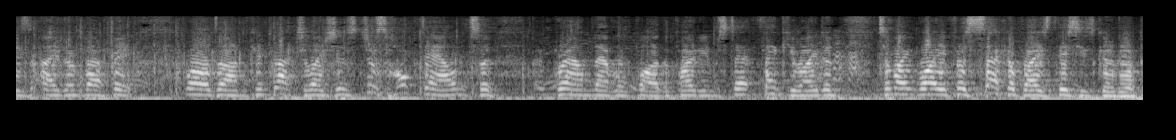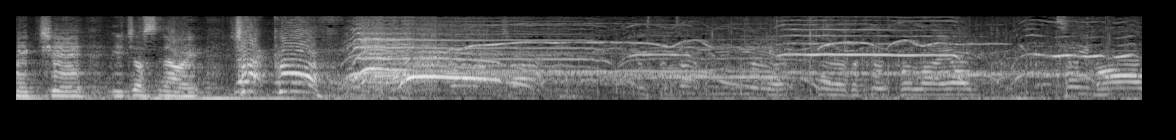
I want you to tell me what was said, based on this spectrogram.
is Aiden Moffat. Well done, congratulations. Just hop down to ground level by the podium step. Thank you, Aiden, to make way for second place. This is going to be a big cheer, you just know it. Jack Goff! Mr. Deputy here for the Cupra Leon. Team Hard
